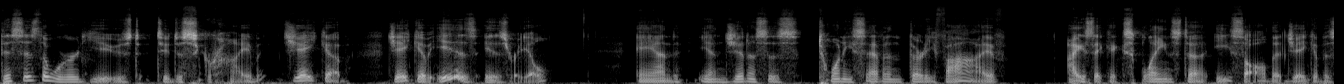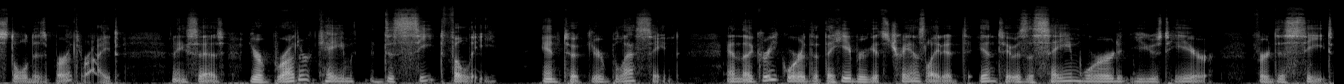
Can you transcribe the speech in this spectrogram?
This is the word used to describe Jacob. Jacob is Israel, and in Genesis 27:35 Isaac explains to Esau that Jacob has stolen his birthright. And he says, Your brother came deceitfully and took your blessing. And the Greek word that the Hebrew gets translated into is the same word used here for deceit.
